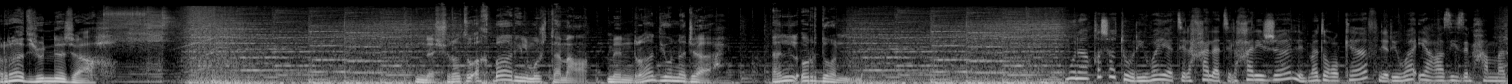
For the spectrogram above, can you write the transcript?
راديو النجاح. نشرة أخبار المجتمع من راديو النجاح الأردن. مناقشة رواية الحالة الحرجة للمدعو كاف لروائي عزيز محمد.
